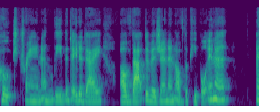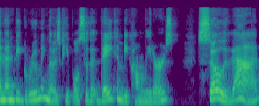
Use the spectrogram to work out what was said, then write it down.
coach, train, and lead the day to day of that division and of the people in it. And then be grooming those people so that they can become leaders so that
